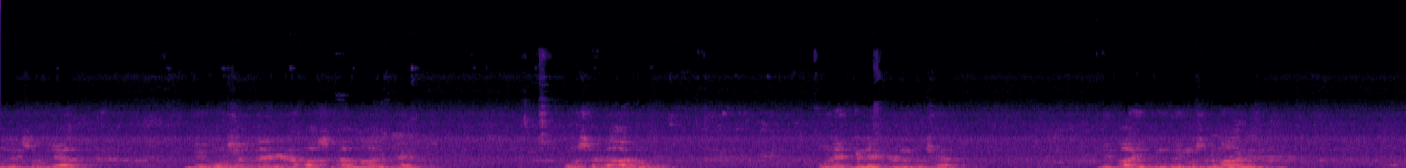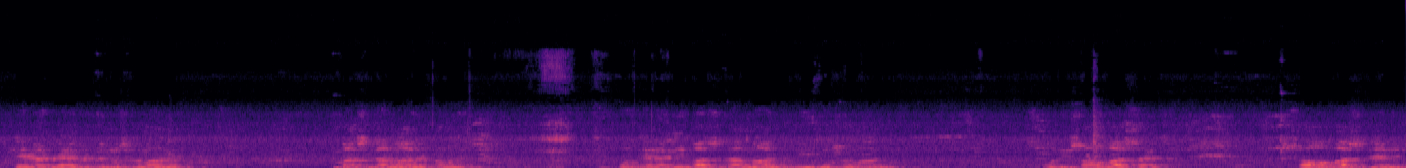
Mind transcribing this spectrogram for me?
ਉਹਨੇ ਸੋਚਿਆ ਵੀ ਹੋ ਸਕਦਾ ਹੈ ਜਿਹੜਾ ਬੱਸ ਦਾ ਮਾਲਕ ਹੈ, ਉਹ ਸਰਦਾਰ ਹੋਵੇ। ਉਹਨੇ ਕੰਡਕਟਰ ਨੂੰ ਪੁੱਛਿਆ ਵੀ ਭਾਈ ਤੂੰ ਵੀ ਮੁਸਲਮਾਨ ਹੈ, ਤੇਰਾ ਡਰਾਈਵਰ ਵੀ ਮੁਸਲਮਾਨ ਹੈ, ਬੱਸ ਦਾ ਮਾਲਕ ਕੌਣ ਹੈ? ਉਹ ਕਹਿੰਦਾ ਜੀ ਬੱਸ ਦਾ ਮਾਲਕ ਵੀ ਮੁਸਲਮਾਨ ਉਹਦੀ 100 ਬੱਸ ਹੈ। 100 ਬੱਸ ਦੇ ਵਿੱਚ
